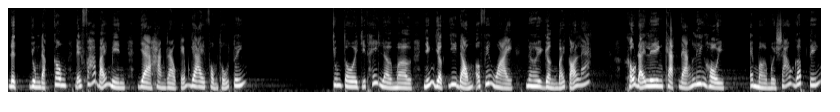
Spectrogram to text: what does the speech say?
địch dùng đặc công để phá bãi mìn và hàng rào kẽm gai phòng thủ tuyến. Chúng tôi chỉ thấy lờ mờ những vật di động ở phía ngoài nơi gần bãi cỏ lát. Khẩu đại liên khạc đạn liên hồi, M16 góp tiếng.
